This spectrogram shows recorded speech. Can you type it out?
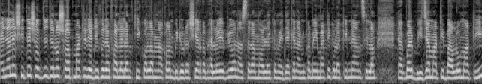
ফাইনালি শীতের সবজির জন্য সব মাটি রেডি করে ফেলালাম। কি করলাম, না করলাম, ভিডিওটা শেয়ার করে হ্যালো এভরিওয়ান আসসালামু আলাইকুম। এই দেখেন, আমি এই মাটিগুলো কিনে আনছিলাম। একবার ভিজা মাটি, বালো মাটি।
